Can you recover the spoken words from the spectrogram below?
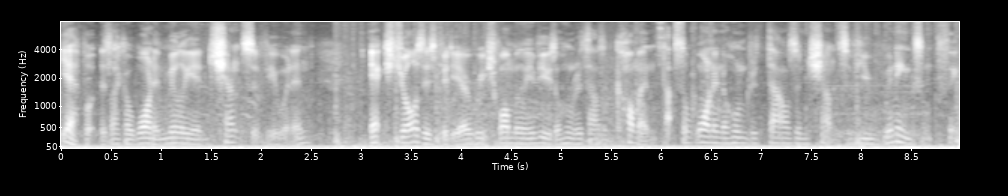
Yeah, but there's like a 1 in million chance of you winning. XJawz' video reached 1 million views, 100,000 comments. That's a 1 in 100,000 chance of you winning something,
